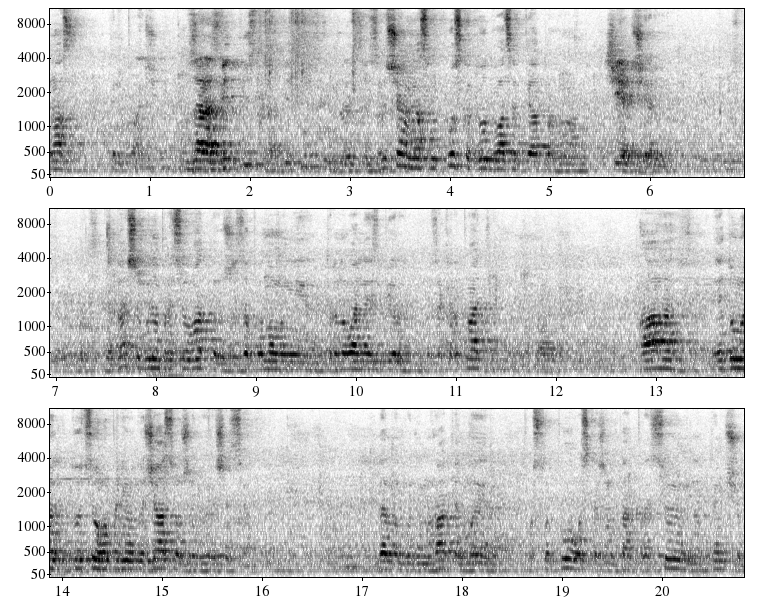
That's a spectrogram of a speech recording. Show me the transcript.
І нас тим. Ну, зараз відпустка, відпустка вже це Звичайно, у нас відпустка до 25 червня. червня. Далі будемо працювати, вже запланований тренувальний збір в Закарпатті. А я думаю, до цього періоду часу вже вирішиться, де ми будемо грати. Ми поступово, скажімо так, працюємо над тим, щоб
